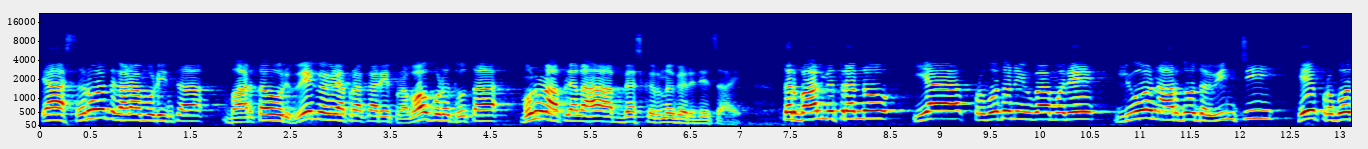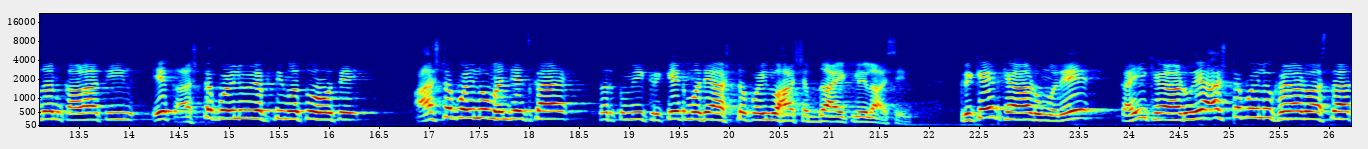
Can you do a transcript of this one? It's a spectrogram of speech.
त्या सर्वच घडामोडींचा भारतावर वेगवेगळ्या प्रकारे प्रभाव पडत होता म्हणून आपल्याला हा अभ्यास करणं गरजेचं आहे. तर बालमित्रांनो या प्रबोधन युगामध्ये लिओनार्दो द विंची हे प्रबोधन काळातील एक अष्टपैलू व्यक्तिमत्व होते. अष्टपैलू म्हणजेच काय? तर तुम्ही क्रिकेटमध्ये अष्टपैलू हा शब्द ऐकलेला असेल. क्रिकेट खेळाडूमध्ये काही खेळाडू हे अष्टपैलू खेळाडू असतात.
